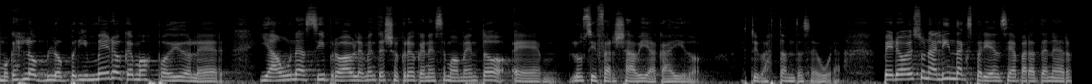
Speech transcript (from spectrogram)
como que es lo, primero que hemos podido leer. Y aún así, probablemente yo creo que en ese momento eh, Lucifer ya había caído. Estoy bastante segura. Pero es una linda experiencia para tener,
